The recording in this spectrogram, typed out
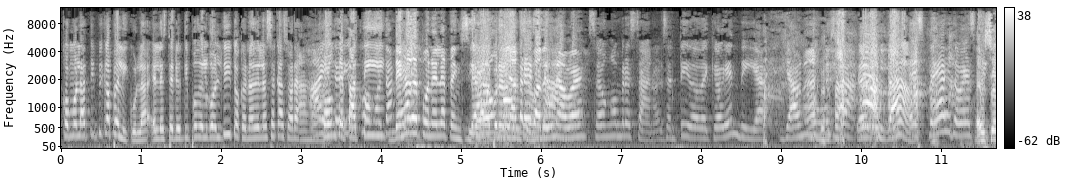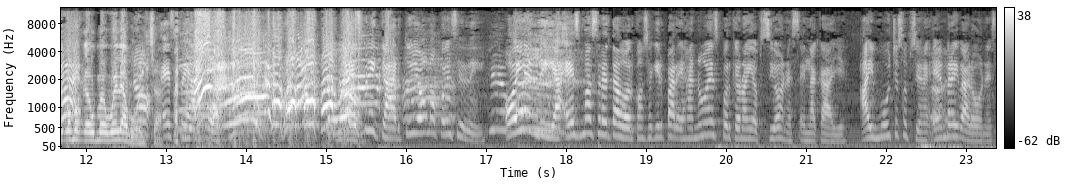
como la típica película, el estereotipo del gordito que nadie le hace caso, ahora Ajá. Te ponte para ti. Deja de ponerle atención. Deja de ponerle tipa de una vez. Sea un hombre sano, en el sentido de que hoy en día ya uno no usa. Es verdad. Espera, te voy a explicar. Eso es como que me huele a No, bolsa. espera. Te voy a explicar, tú y yo vamos a coincidir. Hoy en día es más retador conseguir pareja, no es porque no hay opciones en la calle. Hay muchas opciones, hembra y varones.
